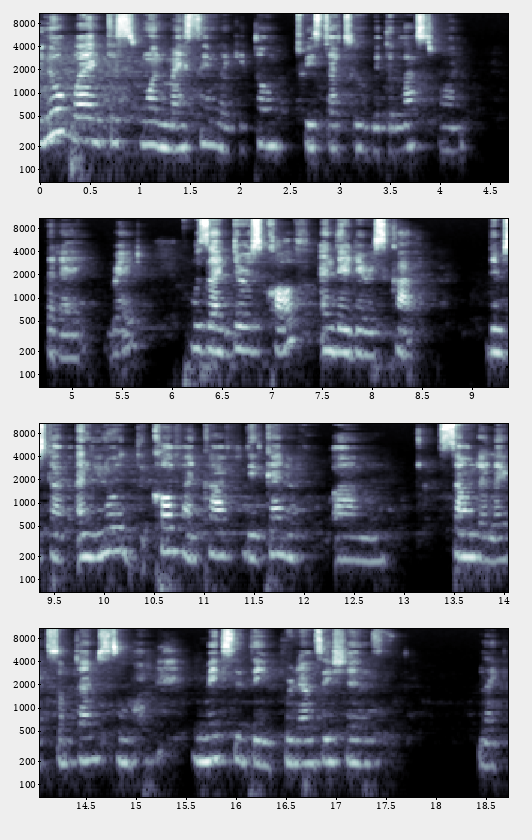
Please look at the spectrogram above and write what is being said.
you know why this one might seem like a tongue twister too with the last one that I read was like there is cough and then there is calf. There's calf. And you know the cough and calf they kind of um sound alike sometimes so it makes it the pronunciations like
